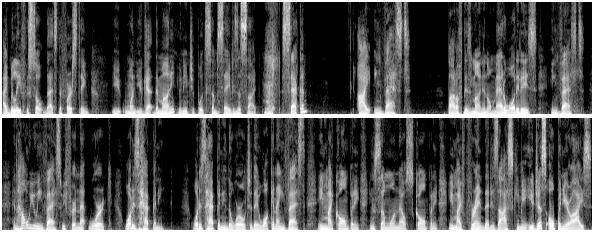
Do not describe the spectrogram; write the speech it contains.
I believe so. That's the first thing. You when you get the money, you need to put some savings aside. Second, I invest part of this money, no matter what it is, invest. And how you invest with your network? What is happening? What is happening in the world today? What can I invest in my company, in someone else's company, in my friend that is asking me? You just open your eyes.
